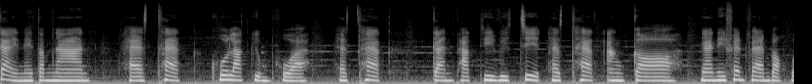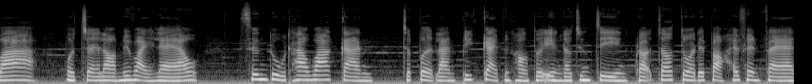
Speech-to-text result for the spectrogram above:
ไก่ในตำนานแฮชแท็กคู่รักหยุมผัวแฮชแท็กการพักดีวิจิตแฮชแท็กอังกอร์งานนี้แฟน ๆ บอกว่าอดใจรอไม่ไหวแล้ว ซึ่งดูท่าว่ากัน จะเปิดร้านปิ้งไก่เป็นของตัวเองแล้วจริงๆ เพราะเจ้าตัวได้บอกให้แฟน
